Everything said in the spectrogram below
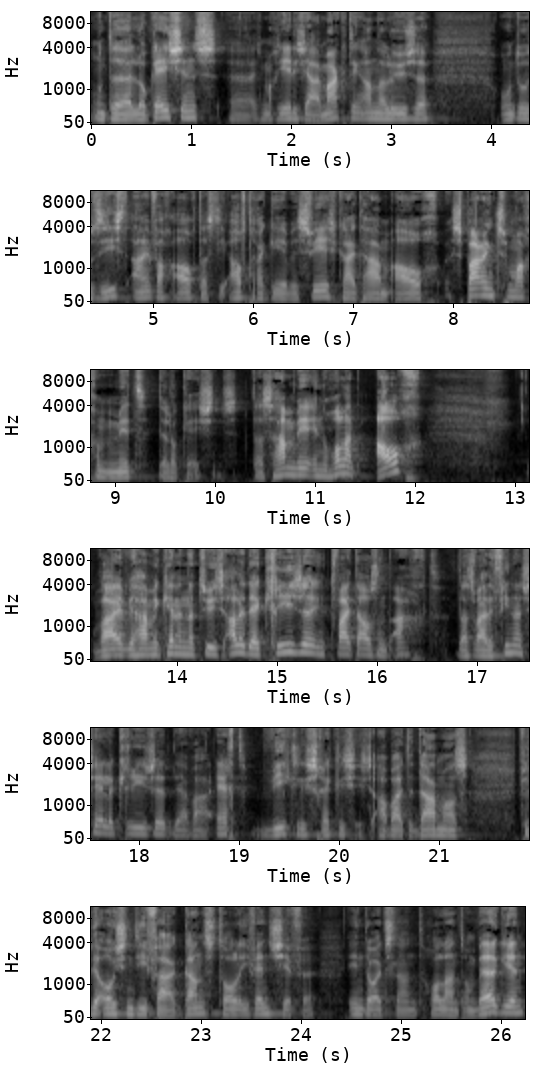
und äh, Locations, äh, ich mache jedes Jahr Marketing-Analyse und du siehst einfach auch, dass die Auftraggeber Schwierigkeit haben, auch Sparring zu machen mit den Locations. Das haben wir in Holland auch, weil wir haben, wir kennen natürlich alle der Krise in 2008. Das war die finanzielle Krise, der war echt wirklich schrecklich. Ich arbeite damals für die Ocean Diva ganz tolle Eventschiffe in Deutschland, Holland und Belgien.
